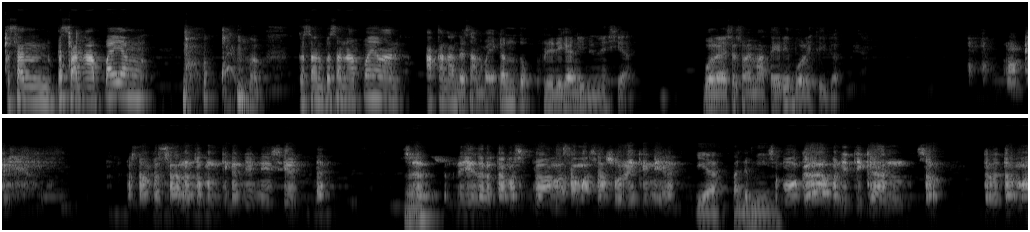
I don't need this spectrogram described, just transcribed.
kesan pesan apa yang kesan pesan apa yang an- akan anda sampaikan untuk pendidikan di Indonesia boleh sesuai materi boleh tidak Oke. Pesan-pesan untuk pendidikan di Indonesia. Eh, se- Hmm? Ya terutama setelah masa-masa sulit ini ya. Iya pandemi. Semoga pendidikan terutama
